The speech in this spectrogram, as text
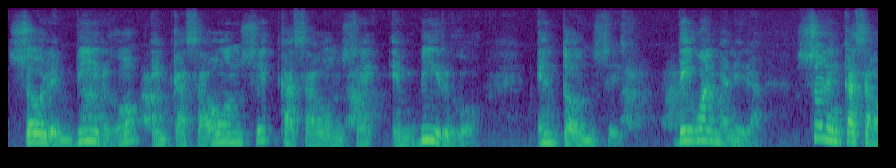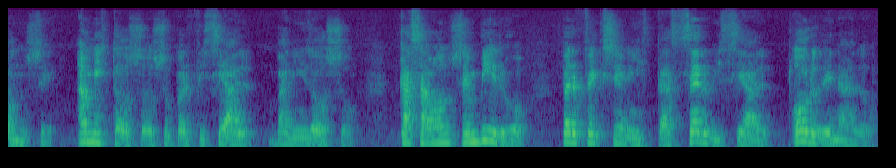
Sol en Virgo, en casa 11, casa 11 en Virgo. Entonces, de igual manera, Sol en casa 11, amistoso, superficial, vanidoso. Casa 11 en Virgo, perfeccionista, servicial, ordenado.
